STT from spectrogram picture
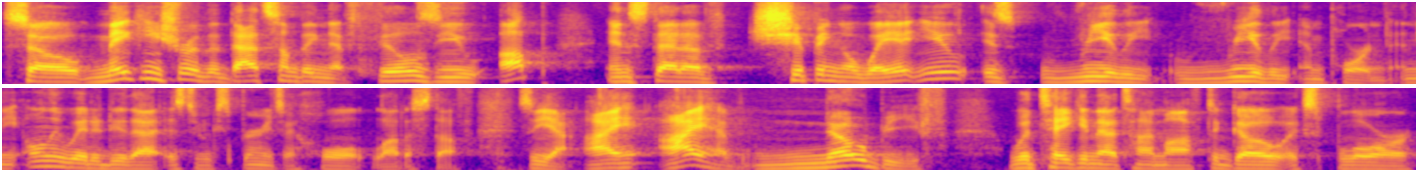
So making sure that that's something that fills you up instead of chipping away at you is really, really important. And the only way to do that is to experience a whole lot of stuff. So yeah, I, I have no beef with taking that time off to go explore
